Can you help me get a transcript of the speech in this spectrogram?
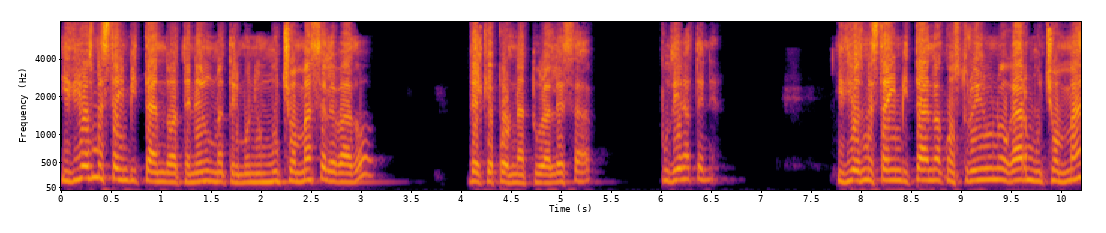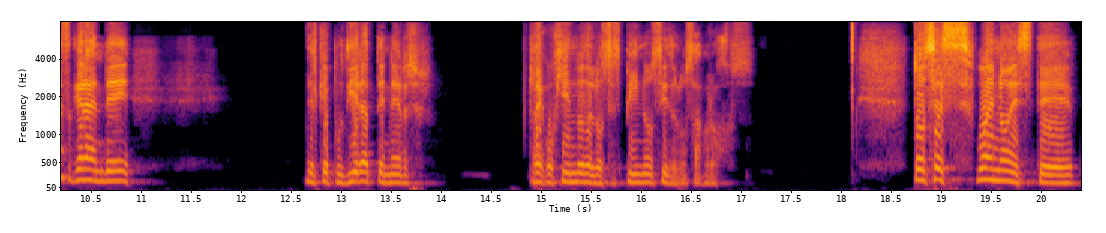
Y Dios me está invitando a tener un matrimonio mucho más elevado del que por naturaleza pudiera tener. Y Dios me está invitando a construir un hogar mucho más grande del que pudiera tener recogiendo de los espinos y de los abrojos. Entonces, bueno, este,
